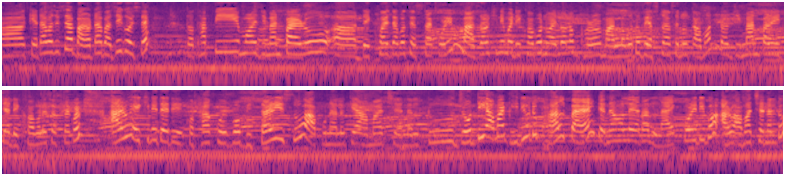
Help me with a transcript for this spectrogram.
আহ, কেইটা বাজিছে বাৰটা বাজি গৈছে তথাপি মই যিমান পাৰোঁ আহ, দেখুৱাই যাব চেষ্টা কৰিম মাজৰখিনি মই দেখুৱাব নোৱাৰিলোঁ অলপ ঘৰৰ মাৰ লগতো ব্যস্ত আছিলোঁ কামত তো যিমান পাৰোঁ এতিয়া দেখুৱাবলৈ চেষ্টা কৰিম আৰু এইখিনিতে এটি কথা কৰিব বিচাৰিছোঁ আপোনালোকে আমাৰ চেনেলটো যদি আমাৰ ভিডিঅ'টো ভাল পায় তেনেহ'লে এটা লাইক কৰি দিব আৰু আমাৰ চেনেলটো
